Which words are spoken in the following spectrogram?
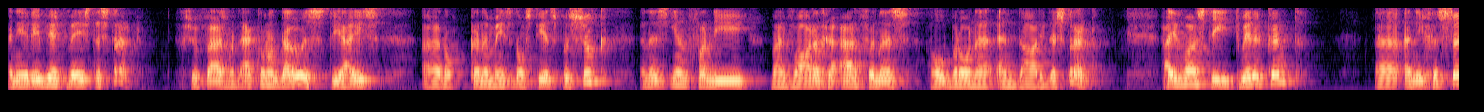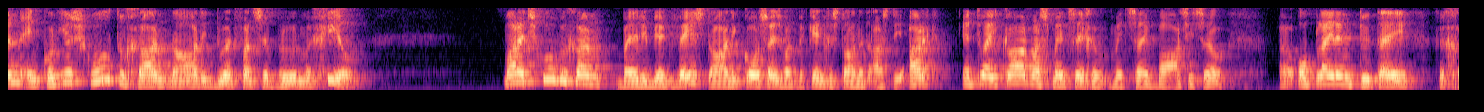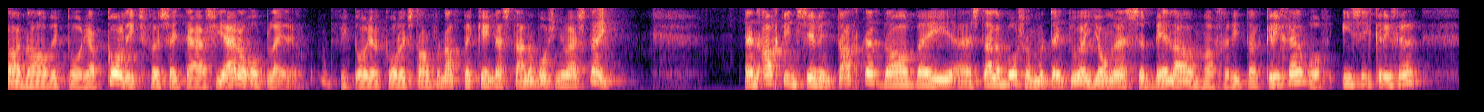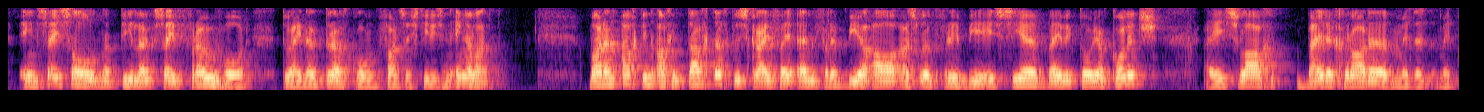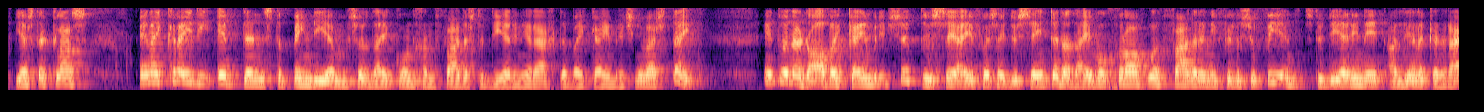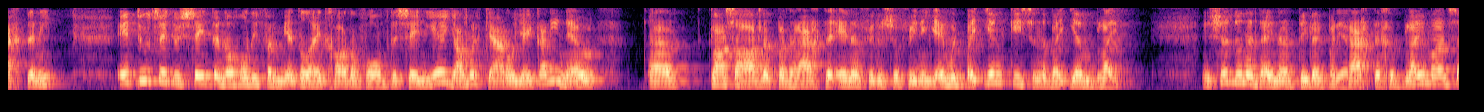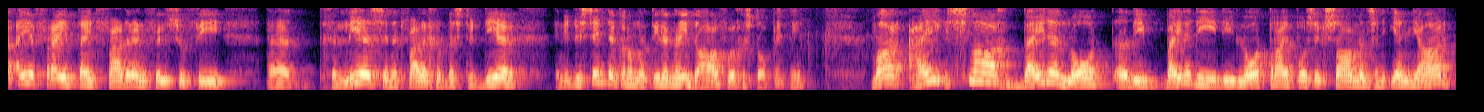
in die Riebeek Wes distrik. Sover as wat ek kan onthou is die huis uh, nog kan mense nog steeds besoek en is een van die merkwaardige erfenis hulpbronne in daardie distrik. Hy was die tweede kind uh, in die gesin en kon eers skool toe gaan na die dood van sy broer Michiel. Maar hy het skool gegaan by Riebeek Wes, daar in die koshuis wat bekend gestaan het as die Ark, en toe hy klaar was met sy met sy basiese uh, opleiding, toe hy gegaan na Victoria College vir sy tersiêre opleiding. Victoria College staan vandag bekend as Stellenbosch Universiteit. In 1887 daar by uh, Stellenbosch ontmoet hy toe 'n jonge Sibella Margarita Kriege of Isie Kriege en sy sal natuurlik sy vrou word toe hy nou terugkom van sy studies in Engeland. Maar in 1888 toe skryf hy in vir 'n BA as ook vir 'n BSc by Victoria College. Hy slaag beide grade met met eerste klas en hy kry die Epton stipendium sodat hy kon gaan verder studeer in die regte by Cambridge Universiteit. En toe nou daar by Cambridge sit, toe sê hy vir sy dosente dat hy wil graag ook verder in die filosofie in studeer nie net alleenlik in regte nie. En toe het sy dosente nogal die vermetelheid gehad om vir hom te sê: "Nee, jammer kerel, jy kan nie nou uh klasse hardloop in regte en in filosofie nie. Jy moet by een kies en by een bly. En sodoende het hy natuurlik by die regte gebly, maar in sy eie vrye tyd verder in filosofie uh gelees en het verder gebestudeer en die dosente kon hom natuurlik nou nie daarvoor gestop het nie. Maar hy slaag beide lot uh, die beide die die lot tripos eksamens in 1 jaar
